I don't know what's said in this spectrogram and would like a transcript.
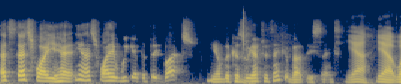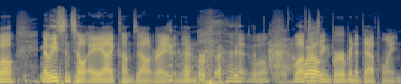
that's that's why you have you know that's why we get the big bucks, you know, because we have to think about these things. Yeah, yeah. Well, at least until AI comes out, right? And then right. well, we'll have well, to drink bourbon at that point.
